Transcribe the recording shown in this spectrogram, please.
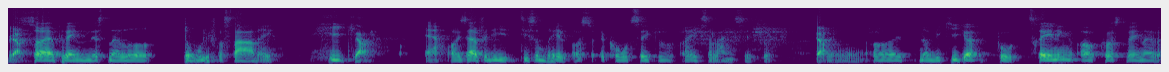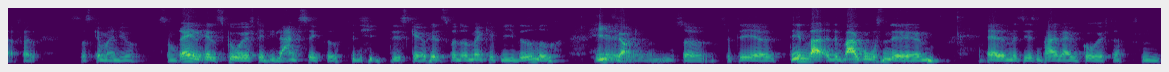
Ja. Så er planen næsten allerede dårlig fra start af. Helt klart. Ja, og især fordi de som regel også er kortsigtede og ikke så langsigtede. Ja. Øh, og når vi kigger på træning og kostvaner i hvert fald, så skal man jo som regel helst gå efter de langsigtede, fordi det skal jo helst være noget, man kan blive ved med. Helt klart. Øh, så, så det er, det er, en, meget- det er bare god sådan, øh, at man siger sådan pejlemærke at gå efter. Sådan,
